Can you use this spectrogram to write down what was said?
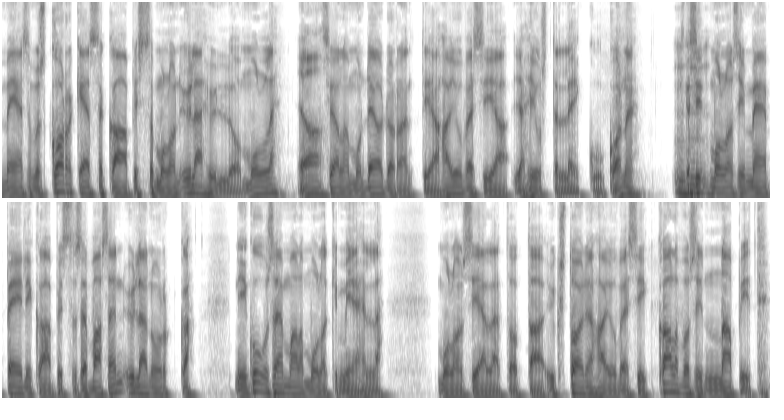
meidän semmoisessa korkeassa kaapissa, mulla on ylähylly on mulle. Joo. Siellä on mun deodorantti ja hajuvesi ja, ja hiustenleikkuu kone. Mm-hmm. Ja sitten mulla on siinä meidän peilikaapissa se vasen ylänurkka, niin kuin useammalla mullakin miehellä. Mulla on siellä tota, yksi toinen hajuvesi, kalvosin napit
